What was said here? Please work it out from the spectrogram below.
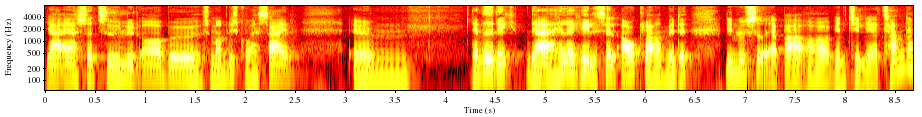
jeg er så tidligt oppe, som om det skulle være sejt. Øhm, jeg ved det ikke. Jeg er heller ikke helt selv afklaret med det. Lige nu sidder jeg bare og ventilerer tanker.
